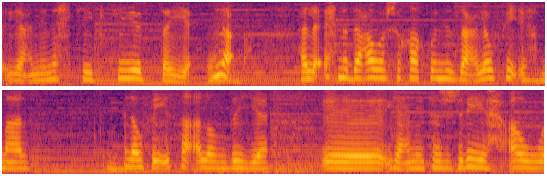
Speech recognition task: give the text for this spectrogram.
يعني نحكي كثير سيء. لا. هلا إحنا دعاوى الشقاق والنزاع لو في إهمال لو في إساءة لفظية إيه، يعني تجريح أو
